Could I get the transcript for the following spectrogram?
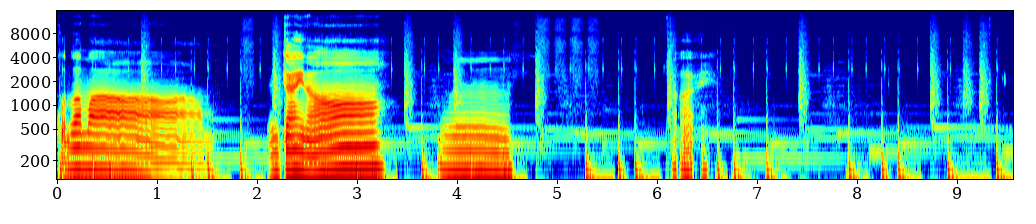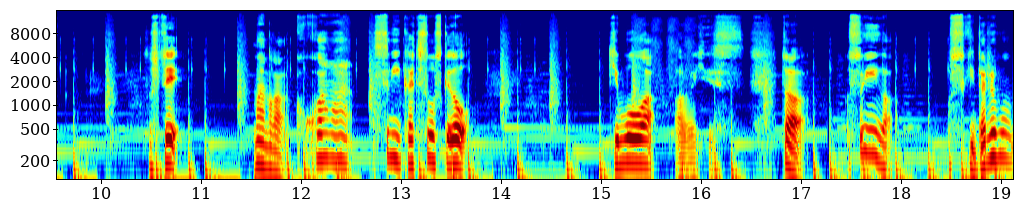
小玉、見たいなぁ。うーん。はい。そして、まあだから、ここはまあ、杉勝ちそうですけど、希望はあるべきです。ただ、杉が、杉誰も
